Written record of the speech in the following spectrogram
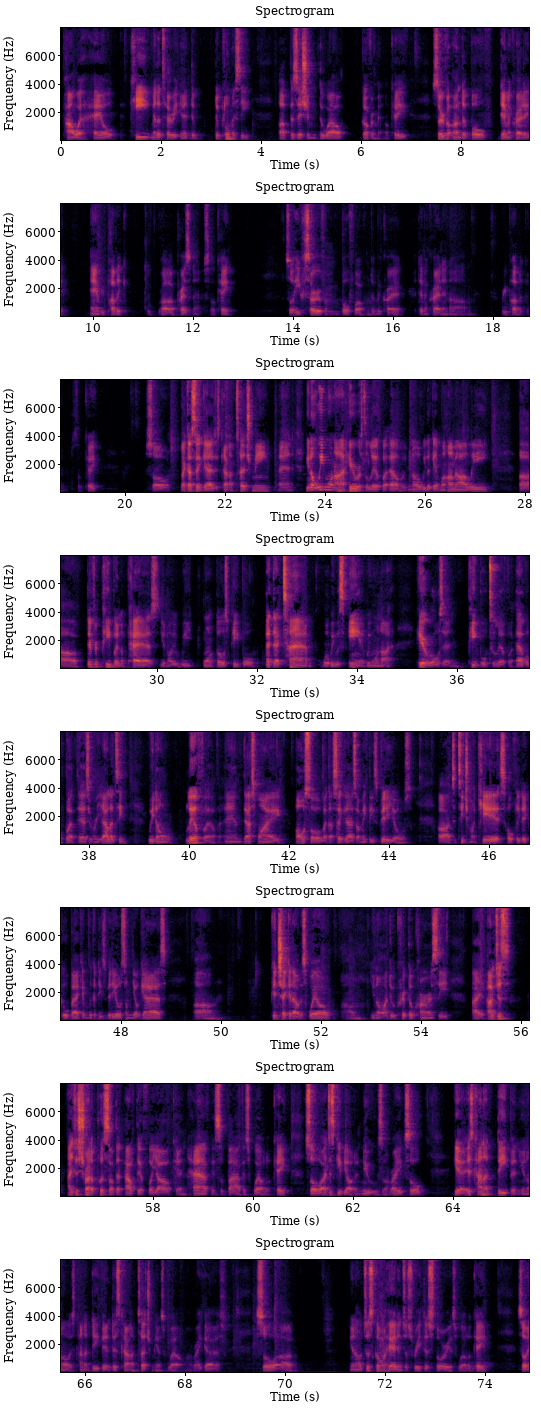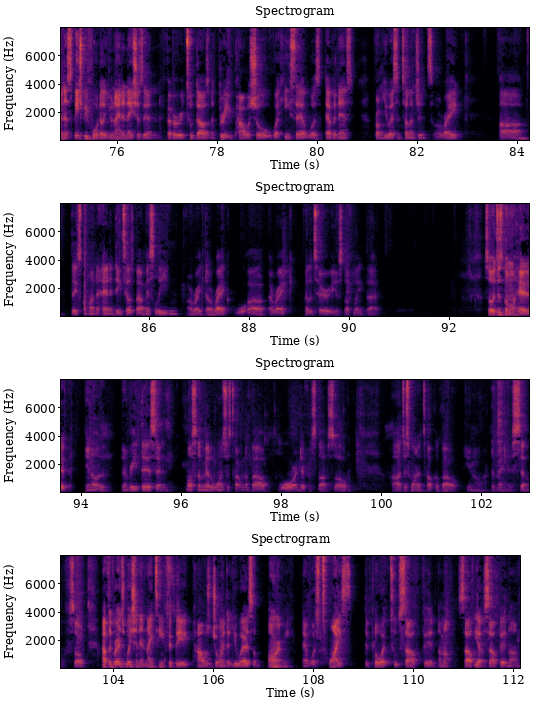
Powell held key military and di diplomacy uh, position throughout government. Okay, serving under both Democratic and Republican uh, presidents. Okay, so he served from both from Democrat, Democrat and um, Republicans. Okay. So, like I said, guys, it's kind of touched me. And, you know, we want our heroes to live forever. You know, we look at Muhammad Ali, uh, different people in the past, you know, we want those people at that time where we was in. We want our heroes and people to live forever. But as in reality, we don't live forever. And that's why also, like I said, guys, I make these videos uh, to teach my kids. Hopefully they go back and look at these videos. Some of your guys um, can check it out as well. Um, you know, I do cryptocurrency. I, I just I just try to put something out there for y'all can have and survive as well. Okay. So I just give y'all the news. All right. So yeah, it's kind of deep and you know, it's kind of deep and this kind of touched me as well. All right, guys. So, uh, you know, just go ahead and just read this story as well. Okay. So in a speech before the United Nations in February 2003, Powell showed what he said was evidence from U.S. intelligence, all right? Um, they going ahead in details about misleading, all right, the Iraq, uh, Iraq military and stuff like that. So just go ahead, you know, and read this, and most of the middle ones just talking about war and different stuff. So I uh, just want to talk about, you know, the man itself. So after graduation in 1958, Powell joined the U.S. Army and was twice deployed to South Vietnam, South, yeah, South Vietnam,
